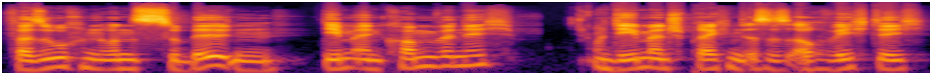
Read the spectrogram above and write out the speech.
versuchen uns zu bilden. Dem entkommen wir nicht und dementsprechend ist es auch wichtig,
